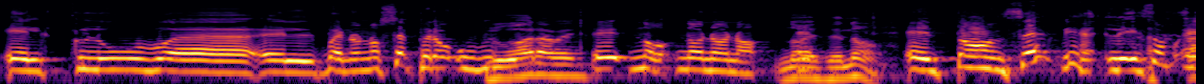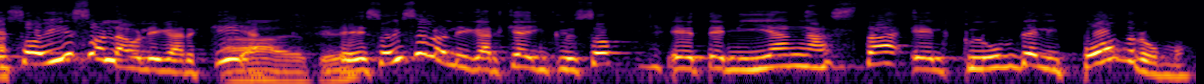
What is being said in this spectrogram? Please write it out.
el Club, eh, bueno, no sé, pero... ¿Club árabe? Eh, no, no, no, no. No, ese no. Entonces, eso, eso hizo la oligarquía. Ah, eso hizo la oligarquía. Incluso eh, tenían hasta el Club del Hipódromo.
